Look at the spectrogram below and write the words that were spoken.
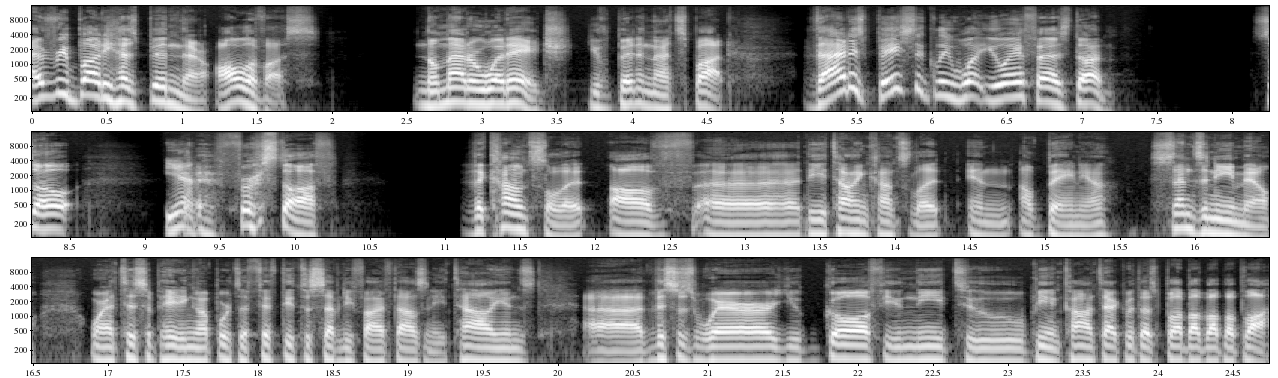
Everybody has been there, all of us. No matter what age, you've been in that spot. That is basically what UEFA has done. So, Yeah. first off, the consulate of uh, the Italian consulate in Albania sends an email. We're anticipating upwards of 50 to 75,000 Italians. Uh, this is where you go if you need to be in contact with us, blah, blah, blah, blah, blah.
